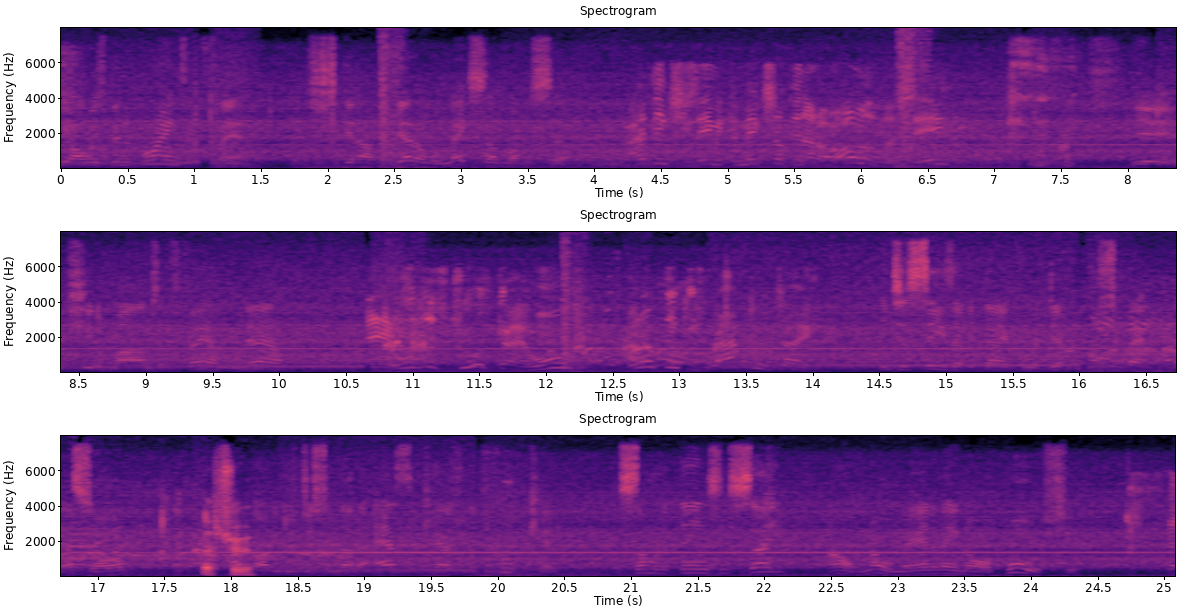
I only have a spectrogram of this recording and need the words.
She always been the brains of the family. She should get out the ghetto and make something of herself. I think she's aiming to make something out of all of us, eh? Yeah, she the moms of the family now. Hey, who's this truth guy, Holmes? I don't think he's wrapped too tight. He just sees everything from a different perspective, that's all. At That's first, true. I thought he was just another acid casualty fruitcake. But some of the things he say, I I don't know, man. It ain't all bullshit.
